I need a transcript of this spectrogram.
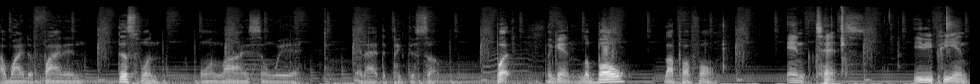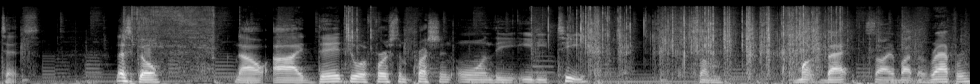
I wind up finding this one online somewhere, and I had to pick this up. But again, Le Beau La Parfum, intense, EDP intense. Let's go. Now I did do a first impression on the EDT some months back. Sorry about the wrapper.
